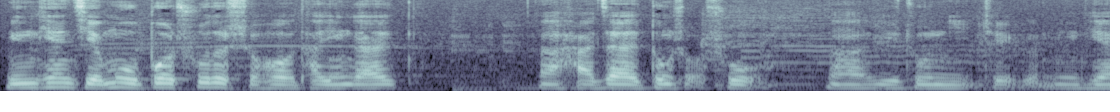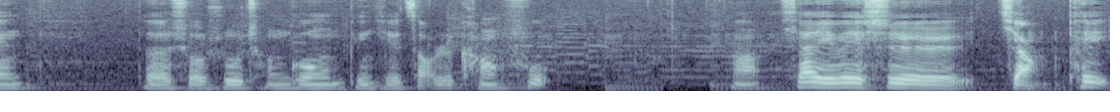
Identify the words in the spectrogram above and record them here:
明天节目播出的时候，他应该呃还在动手术。呃，预祝你这个明天的手术成功，并且早日康复。啊，下一位是蒋佩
